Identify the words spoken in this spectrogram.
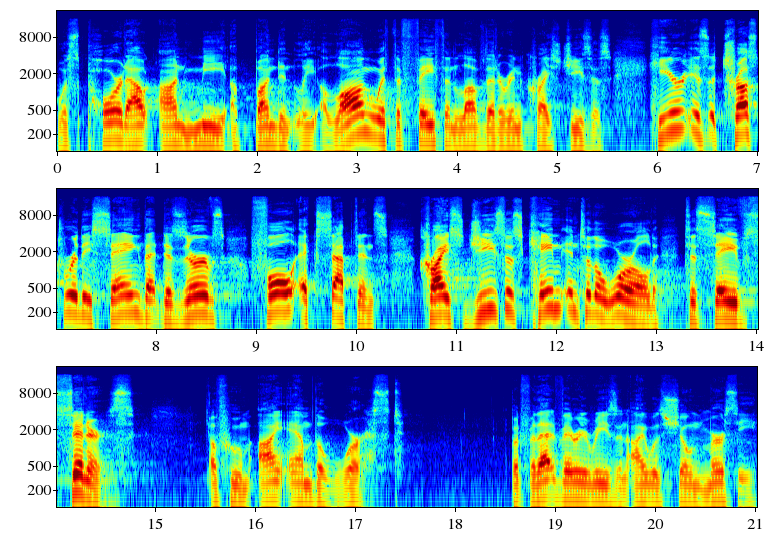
was poured out on me abundantly, along with the faith and love that are in Christ Jesus. Here is a trustworthy saying that deserves full acceptance Christ Jesus came into the world to save sinners, of whom I am the worst. But for that very reason, I was shown mercy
